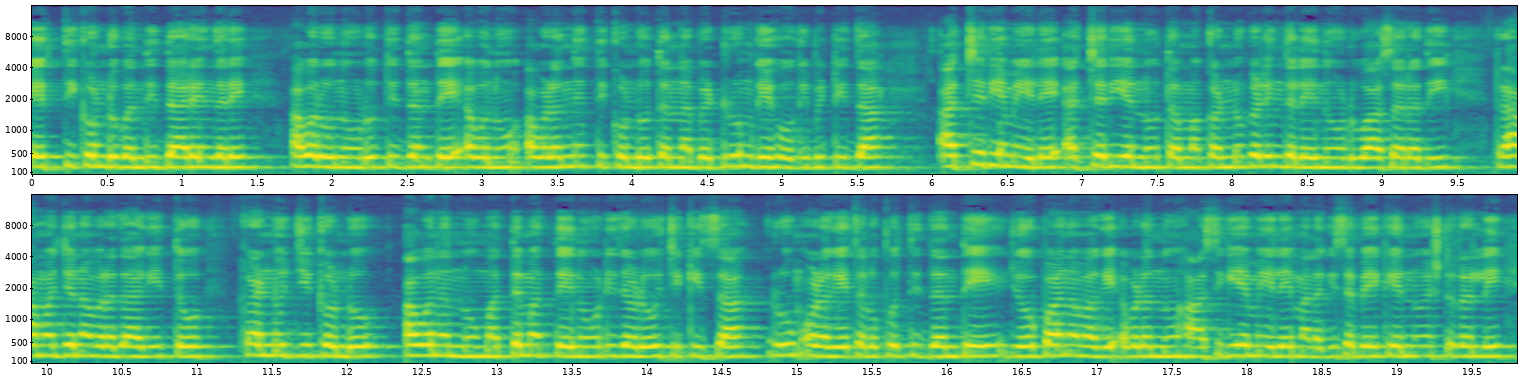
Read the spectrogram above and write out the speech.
ಎತ್ತಿಕೊಂಡು ಬಂದಿದ್ದಾರೆಂದರೆ ಅವರು ನೋಡುತ್ತಿದ್ದಂತೆ ಅವನು ಅವಳನ್ನೆತ್ತಿಕೊಂಡು ತನ್ನ ಬೆಡ್ರೂಮ್ಗೆ ಹೋಗಿಬಿಟ್ಟಿದ್ದ. ಅಚ್ಚರಿಯ ಮೇಲೆ ಅಚ್ಚರಿಯನ್ನು ತಮ್ಮ ಕಣ್ಣುಗಳಿಂದಲೇ ನೋಡುವ ಸರದಿ ರಾಮಜ್ಜನವರದಾಗಿತ್ತು. ಕಣ್ಣುಜ್ಜಿಕೊಂಡು ಅವನನ್ನು ಮತ್ತೆ ಮತ್ತೆ ನೋಡಿದಳು ಚಿಕಿತ್ಸಾ. ರೂಮ್ ಒಳಗೆ ತಲುಪುತ್ತಿದ್ದಂತೆ ಜೋಪಾನವಾಗಿ ಅವಳನ್ನು ಹಾಸಿಗೆಯ ಮೇಲೆ ಮಲಗಿಸಬೇಕೆನ್ನುವಷ್ಟರಲ್ಲಿ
